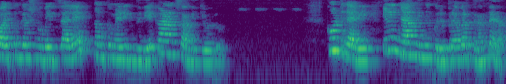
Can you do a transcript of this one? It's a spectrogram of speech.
പൈപ്പും കഷ്ണം ഉപയോഗിച്ചാലേ നമുക്ക് മെഴുകുതിരിയെ കാണാൻ സാധിക്കുള്ളൂ കൂട്ടുകാരെ ഇനി ഞാൻ നിങ്ങൾക്ക് ഒരു പ്രവർത്തനം തരാം.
